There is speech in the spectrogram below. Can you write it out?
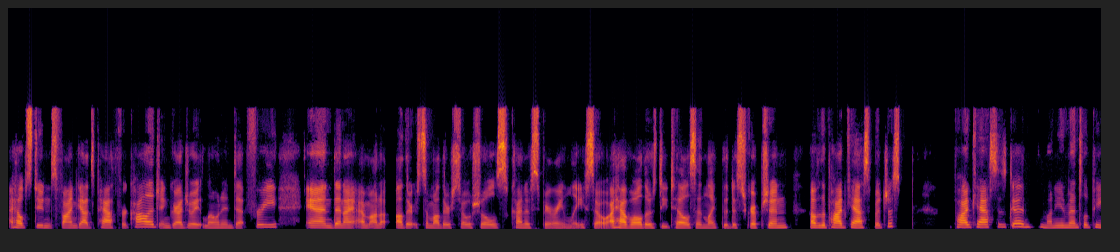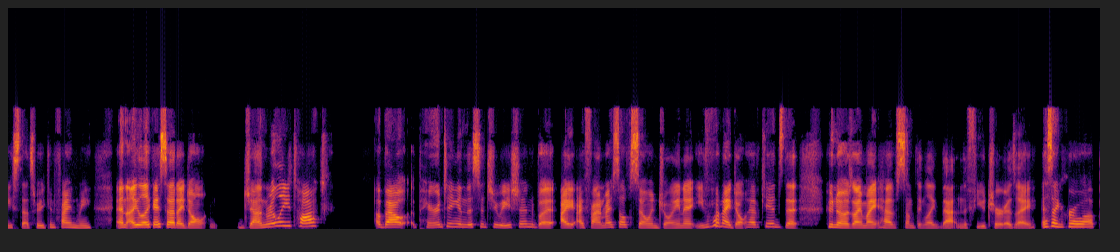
I help students find god's path for college and graduate loan and debt free. And then i am on other some other socials kind of sparingly. So i have all those details in like the description of the podcast but just podcast is good. Money and mental peace. That's where you can find me. And I like I said, I don't generally talk about parenting in this situation, but I, I find myself so enjoying it, even when I don't have kids, that who knows, I might have something like that in the future as I as I grow up,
